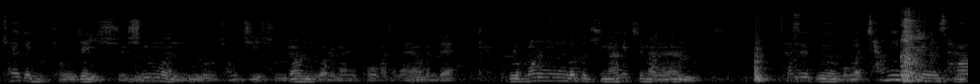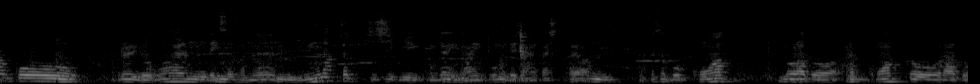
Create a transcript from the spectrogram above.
최근 경제 이슈, 신문, 뭐 정치 이슈 이런 거를 많이 보고 가잖아요. 근데 물론 그런 것도 중요하겠지만은 사실 그 뭔가 창의적인 사고를 요구하는 데 있어서는 인문학적 지식이 굉장히 많이 도움이 되지 않을까 싶어요. 음. 그래서 뭐 공학도라도 하- 공학도라도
